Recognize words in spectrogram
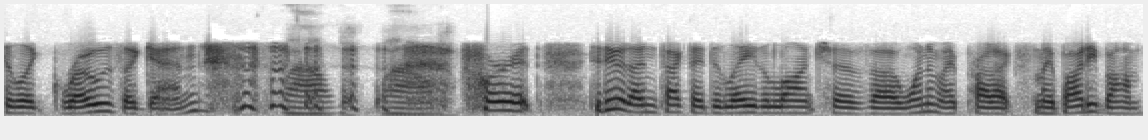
till it grows again. Wow! Wow! for it to do it. In fact, I delayed the launch of uh, one of my products, my body balm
